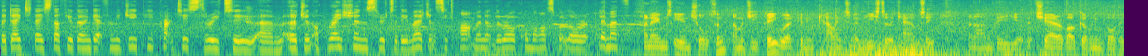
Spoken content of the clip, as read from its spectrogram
the day to day stuff you're going to get from your GP practice through to um, urgent operations, through to the emergency department at the Royal Cornwall Hospital or at Plymouth. My name's Iain Chorlton. I'm a GP working in Callington in the east of the county and I'm the, the chair of our governing body,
